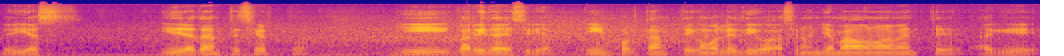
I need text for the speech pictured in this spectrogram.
bebidas hidratantes, ¿cierto? Y barrita de cereal. Es importante, como les digo, hacer un llamado nuevamente a que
